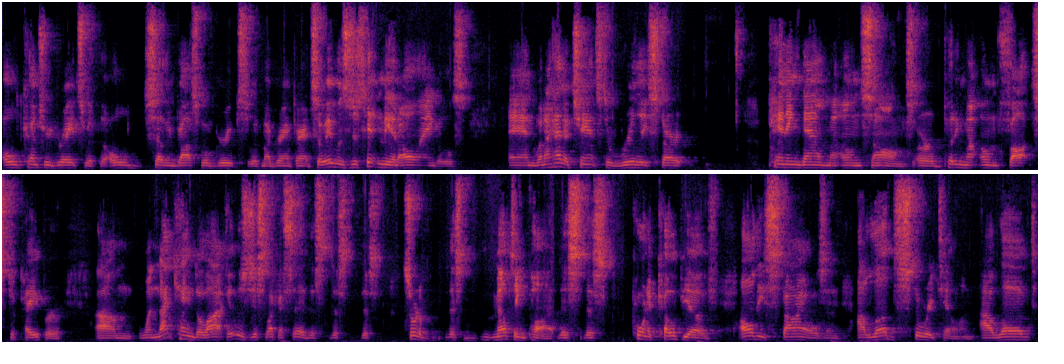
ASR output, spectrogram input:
old country greats with the old Southern gospel groups with my grandparents. So it was just hitting me at all angles. And when I had a chance to really start pinning down my own songs or putting my own thoughts to paper, um, when that came to life, it was just like I said, this this this sort of this melting pot, this this cornucopia of all these styles, and I loved storytelling. I loved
